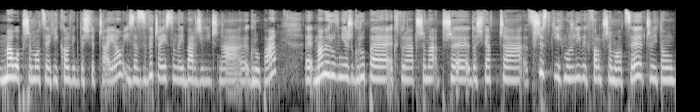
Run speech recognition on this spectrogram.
mało przemocy jakiejkolwiek doświadczają i zazwyczaj jest to najbardziej liczna grupa. Mamy również grupę, która doświadcza wszystkich możliwych form przemocy, czyli tą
